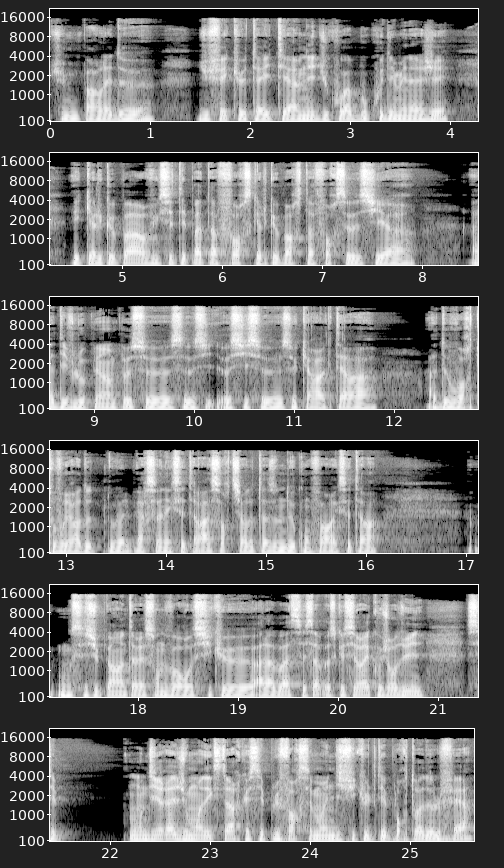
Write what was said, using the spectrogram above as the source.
Tu me parlais de du fait que tu as été amené du coup à beaucoup déménager et quelque part, vu que c'était pas ta force, quelque part, ça t'a forcé aussi à, développer un peu ce, aussi, ce, caractère à, devoir t'ouvrir à d'autres nouvelles personnes, etc., à sortir de ta zone de confort, etc. Donc c'est super intéressant de voir aussi que à la base c'est ça parce que c'est vrai qu'aujourd'hui on dirait du moins d'extérieur que c'est plus forcément une difficulté pour toi de le faire.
